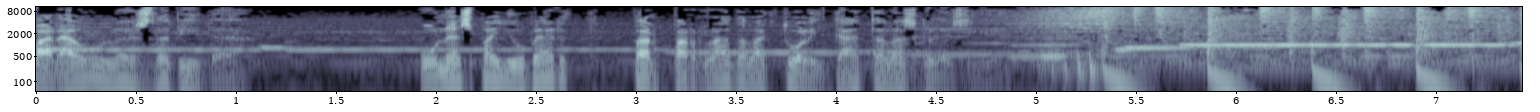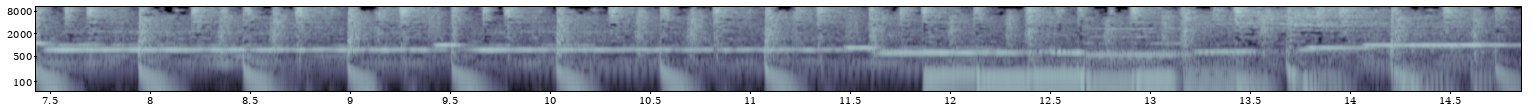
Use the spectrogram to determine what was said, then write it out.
Paraules de vida. Un espai obert per parlar de l'actualitat a l'Església.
